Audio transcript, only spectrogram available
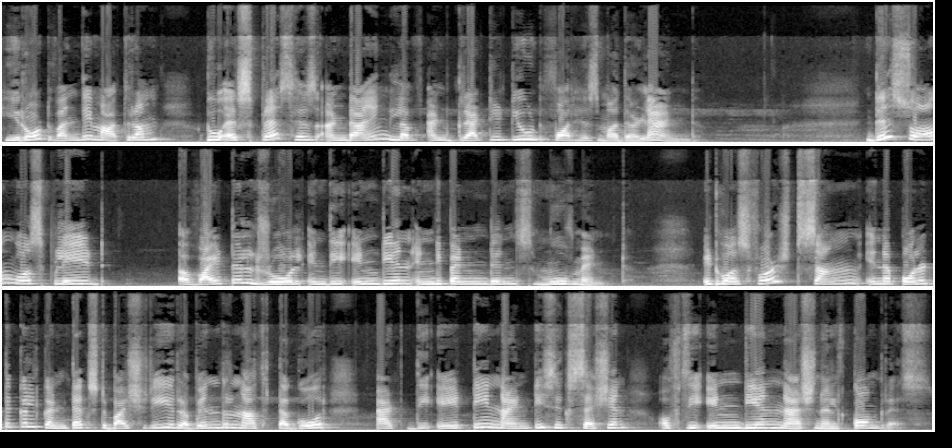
he wrote Vande Matram to express his undying love and gratitude for his motherland. This song was played a vital role in the Indian independence movement. It was first sung in a political context by Sri Rabindranath Tagore at the 1896 session of the Indian National Congress.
